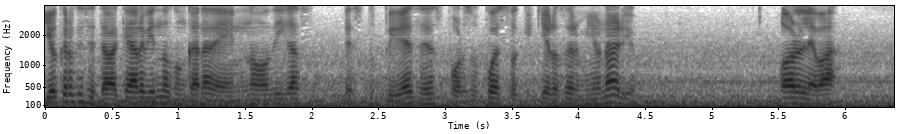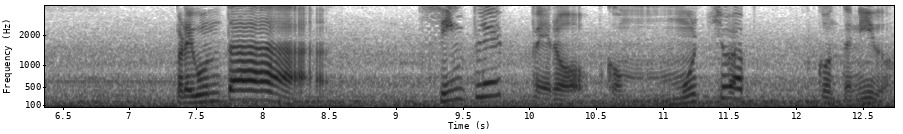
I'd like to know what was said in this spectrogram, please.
yo creo que se te va a quedar viendo con cara de no digas estupideces, por supuesto que quiero ser millonario. Órale, va. Pregunta simple, pero con mucho contenido.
